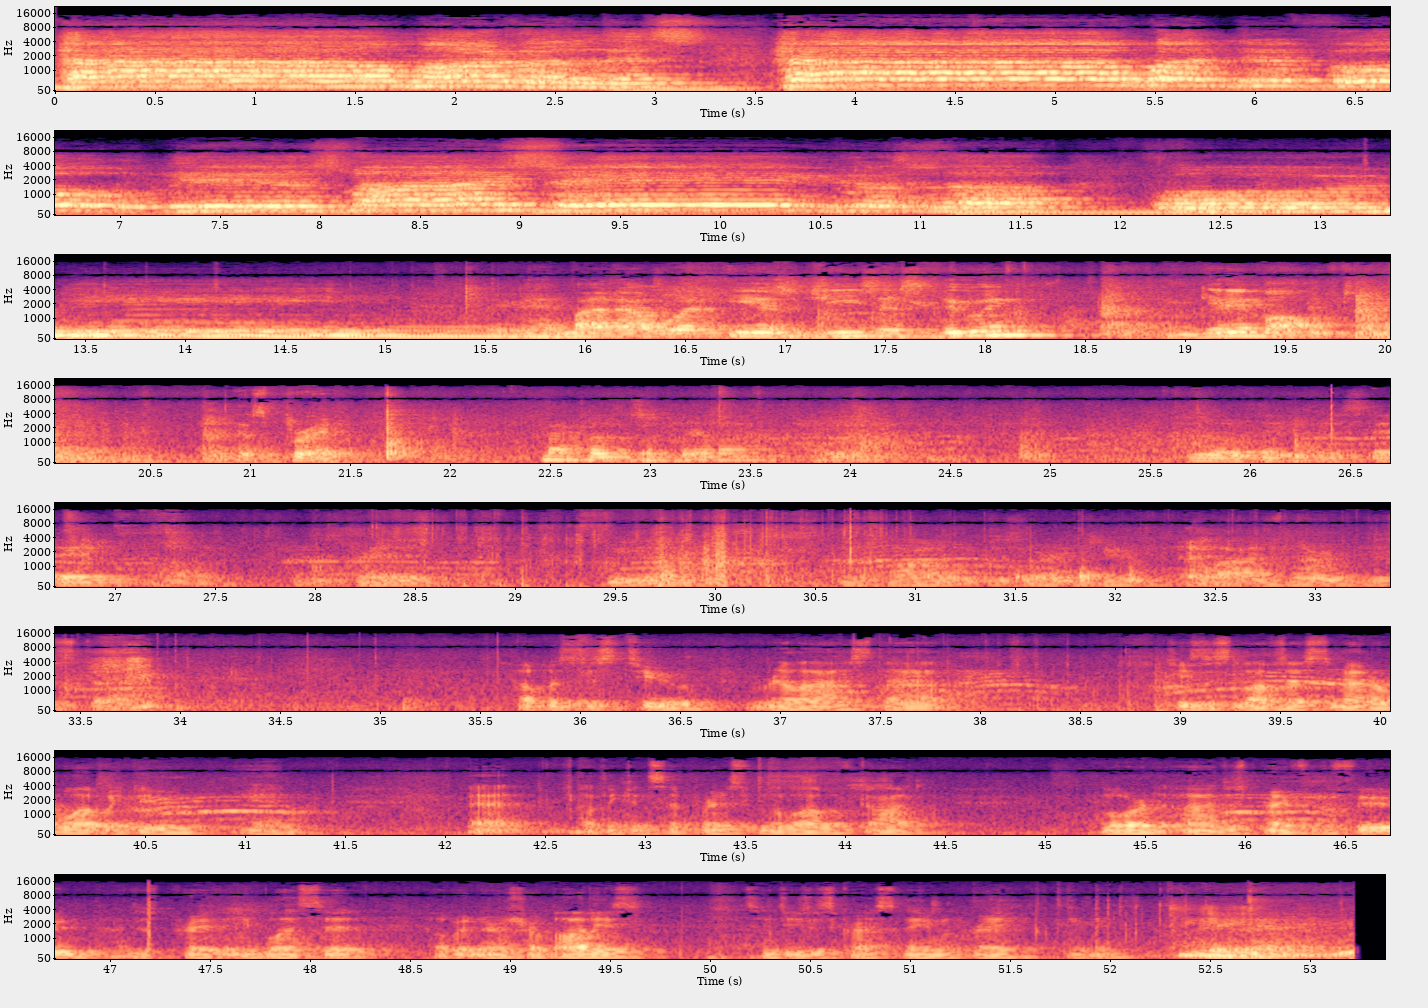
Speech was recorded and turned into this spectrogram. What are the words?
How marvelous, how wonderful is my Savior's love for me. Find out what is Jesus doing and get involved. Let's pray. Can I close this in prayer line? Lord, thank you for this day. Um, I just pray that we. Uh, we just learned to Lord. Just help us just to realize that Jesus loves us no matter what we do, and that nothing can separate us from the love of God. Lord, I just pray for the food. I just pray that you bless it, help it nourish our bodies. It's in Jesus Christ's name I pray. Amen. Amen.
